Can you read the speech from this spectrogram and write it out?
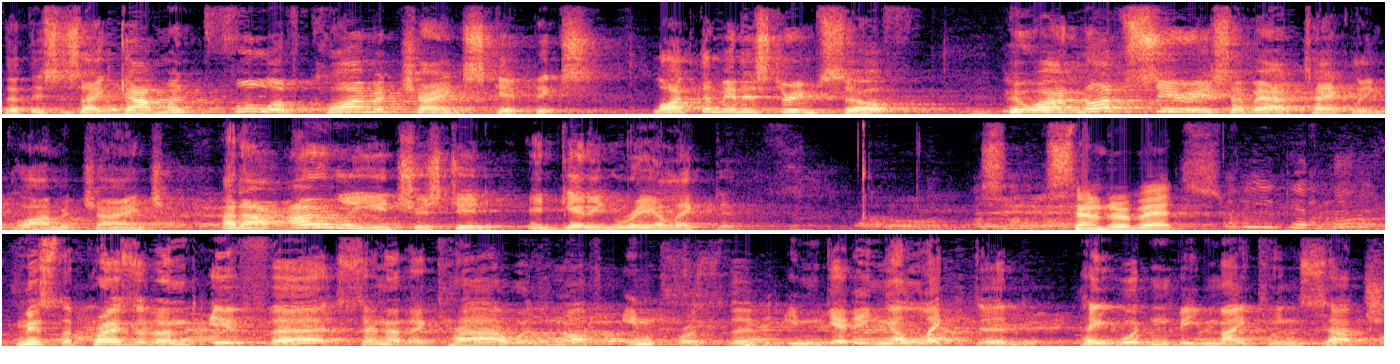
that this is a government full of climate change sceptics, like the minister himself, who are not serious about tackling climate change and are only interested in getting re-elected? Senator Abetz. Mr President, if uh, Senator Carr was not interested in getting elected, he wouldn't be making such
